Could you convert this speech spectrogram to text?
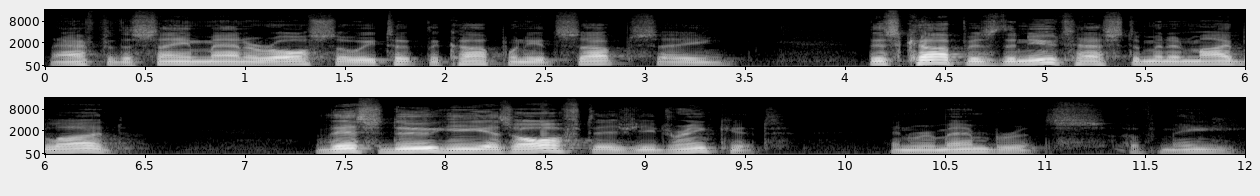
And after the same manner also he took the cup when he had supped, saying, this cup is the New Testament in my blood. This do ye as oft as ye drink it in remembrance of me.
